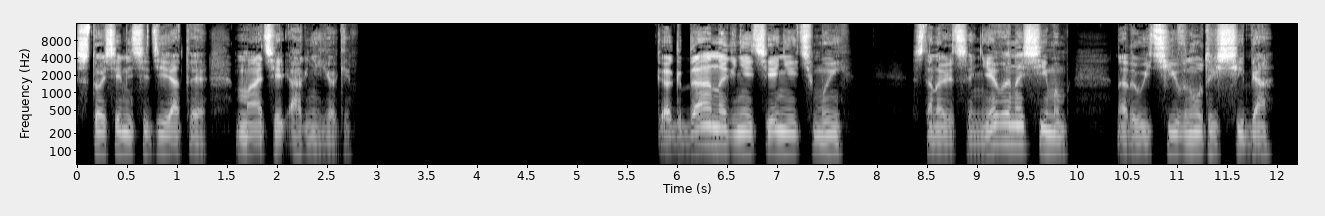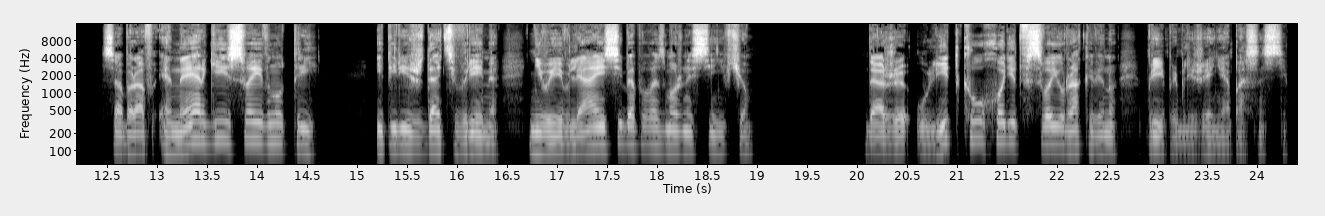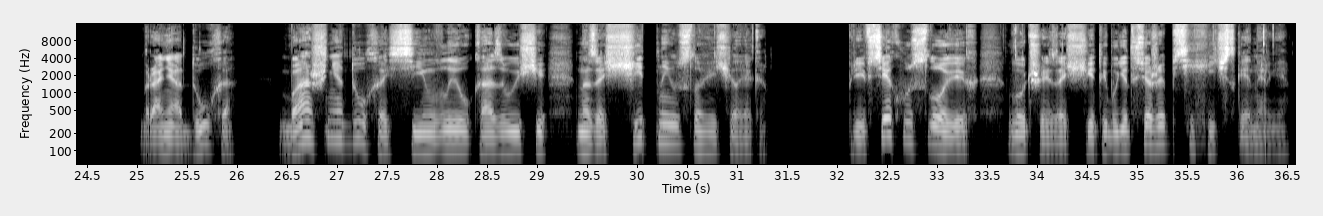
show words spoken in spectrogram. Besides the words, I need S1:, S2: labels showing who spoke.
S1: 179. -я. Матерь Агни-йоги. Когда нагнетение тьмы становится невыносимым, надо уйти внутрь себя, собрав энергии свои внутри и переждать время, не выявляя себя по возможности ни в чем. Даже улитка уходит в свою раковину при приближении опасности. Броня духа Башня духа — символы, указывающие на защитные условия человека. При всех условиях лучшей защитой будет все же психическая энергия.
